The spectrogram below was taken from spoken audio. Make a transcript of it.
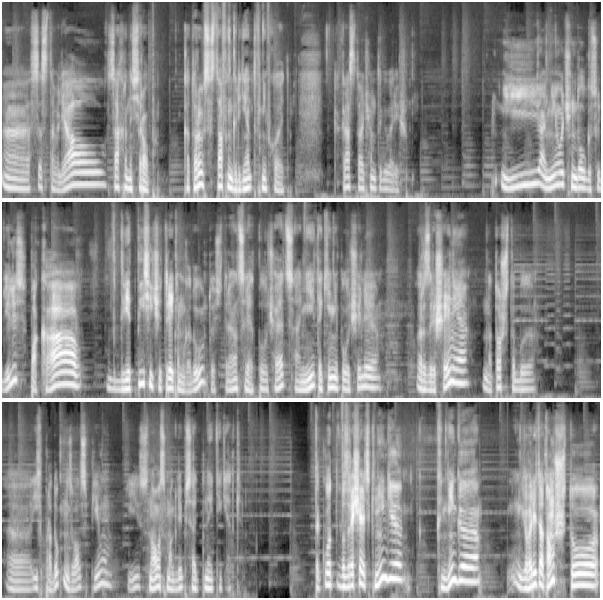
а, составлял сахарный сироп, который в состав ингредиентов не входит. Как раз то, о чем ты говоришь. И они очень долго судились, пока в 2003 году, то есть 13 лет получается, они такие не получили разрешения на то, чтобы э, их продукт назывался пивом и снова смогли писать на этикетке. Так вот, возвращаясь к книге, книга говорит о том, что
